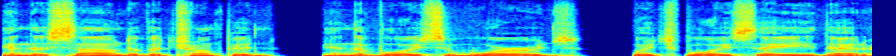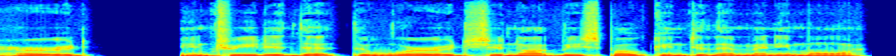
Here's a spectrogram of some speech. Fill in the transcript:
and the sound of a trumpet, and the voice of words, which voice they that heard entreated that the word should not be spoken to them any more.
